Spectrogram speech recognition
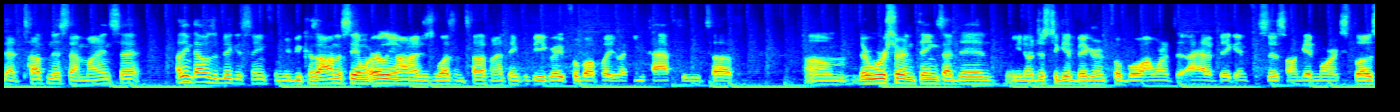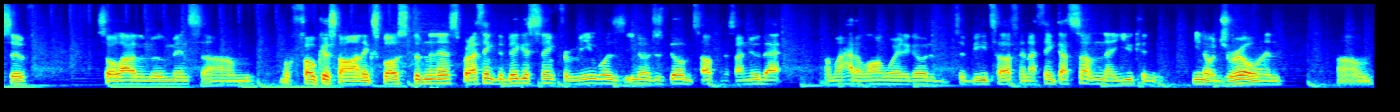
That toughness, that mindset, I think that was the biggest thing for me because honestly, early on, I just wasn't tough. And I think to be a great football player, like you have to be tough. Um, there were certain things I did, you know, just to get bigger in football. I wanted to, I had a big emphasis on getting more explosive so a lot of the movements um, were focused on explosiveness. But I think the biggest thing for me was, you know, just building toughness. I knew that um, I had a long way to go to, to be tough. And I think that's something that you can, you know, drill and, um,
